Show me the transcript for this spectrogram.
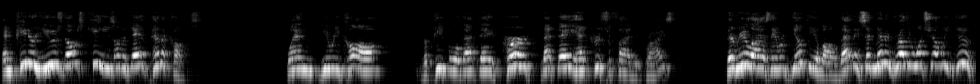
And Peter used those keys on the day of Pentecost. When you recall, the people that day heard that they had crucified the Christ. They realized they were guilty of all of that. They said, Men and brethren, what shall we do?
